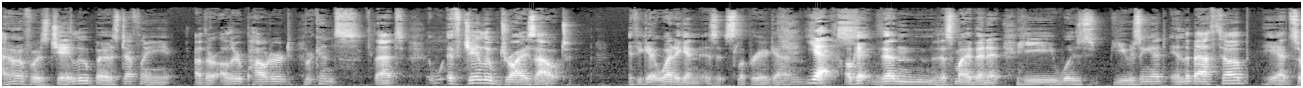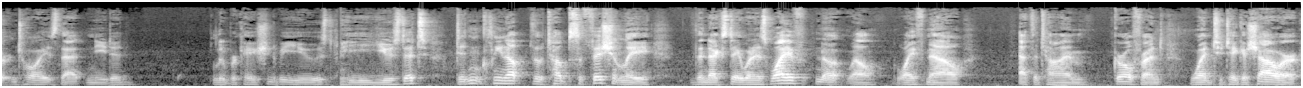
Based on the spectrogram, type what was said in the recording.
I don't know if it was J Lube, but it was definitely other other powdered lubricants that if J Lube dries out, if you get wet again, is it slippery again? Yes. Okay, then this might have been it. He was using it in the bathtub. He had certain toys that needed lubrication to be used. He used it, didn't clean up the tub sufficiently. The next day, when his wife, no, well, wife now, at the time, girlfriend, went to take a shower,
